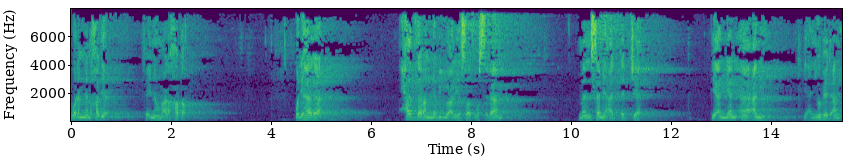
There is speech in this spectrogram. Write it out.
ولم ننخدع فإنهم على خطر. ولهذا حذر النبي عليه الصلاة والسلام من سمع الدجال بأن ينأى عنه يعني يبعد عنه.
